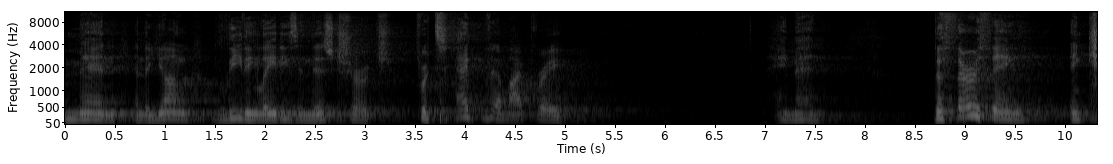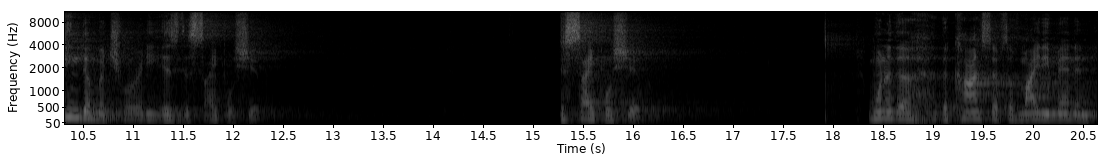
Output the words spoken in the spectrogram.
men and the young leading ladies in this church. Protect them, I pray. Amen. The third thing in kingdom maturity is discipleship. Discipleship. One of the, the concepts of mighty men and,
